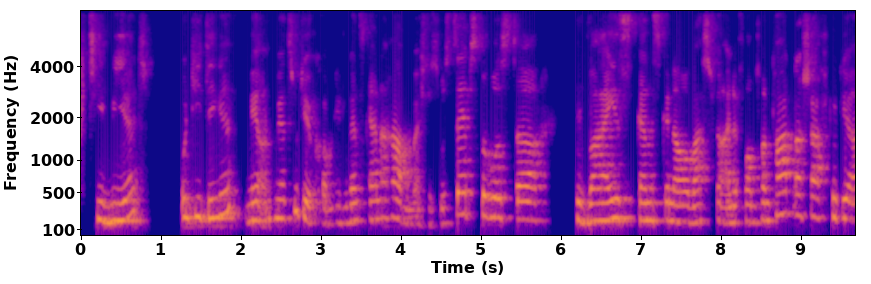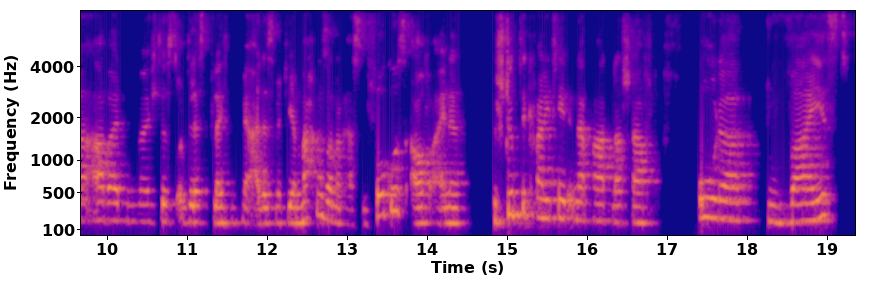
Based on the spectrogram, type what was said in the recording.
aktiviert und die Dinge mehr und mehr zu dir kommen, die du ganz gerne haben möchtest. Du bist selbstbewusster, du weißt ganz genau, was für eine Form von Partnerschaft du dir erarbeiten möchtest und lässt vielleicht nicht mehr alles mit dir machen, sondern hast einen Fokus auf eine bestimmte Qualität in der Partnerschaft oder du weißt,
